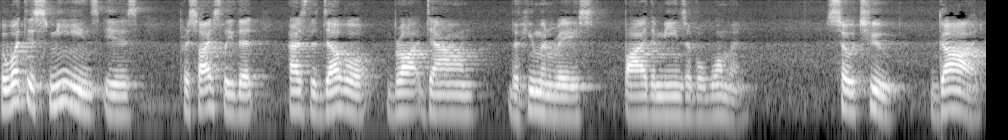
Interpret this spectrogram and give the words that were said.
But what this means is precisely that as the devil brought down the human race by the means of a woman, so too God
